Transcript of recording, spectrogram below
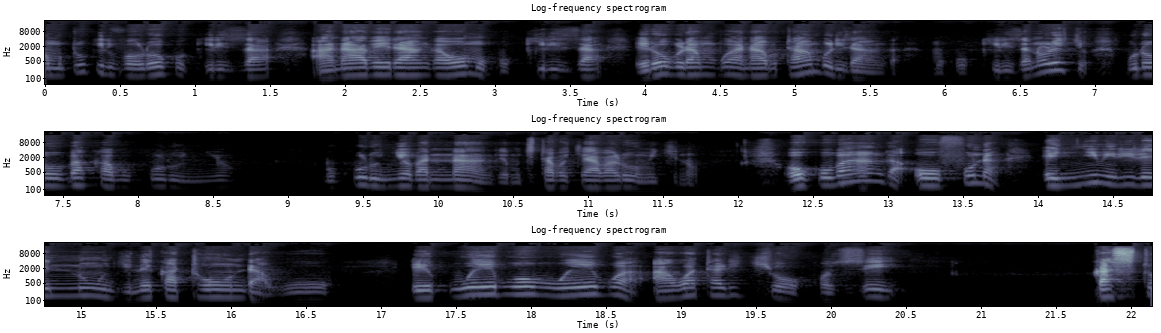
omutuukirivu olw'okukkiriza anaabeerangawo mu kukkiriza era obulamu bwe anaabutambuliranga mu kukkiriza. N'olwekyo buno obubaka bukulu nnyo bukulu nnyo bannange mu kitabo ky'abaluumi kino. Okubanga ofuna ennyimiriro ennungi ne katonda wo ekuweebwa obuweebwa awatali kyokoze. Kasita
